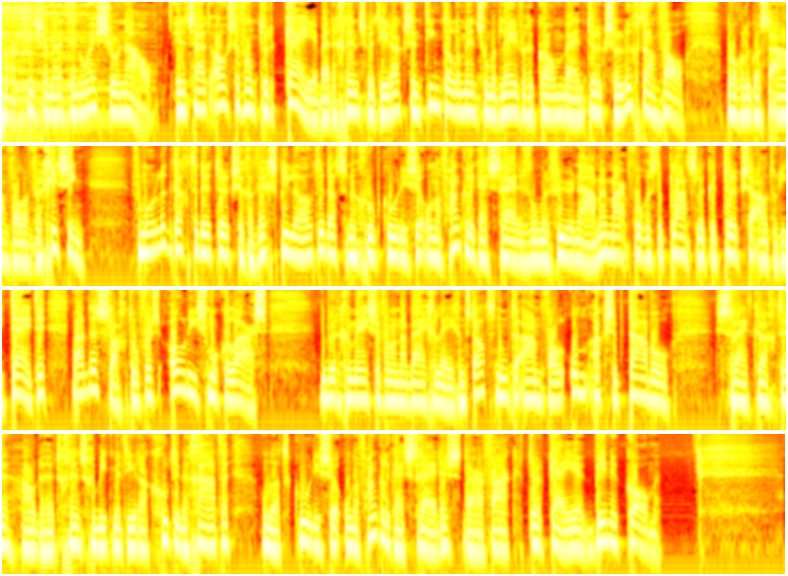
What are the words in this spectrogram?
Mark Visser met het NOS Journaal. In het zuidoosten van Turkije, bij de grens met Irak, zijn tientallen mensen om het leven gekomen bij een Turkse luchtaanval. Mogelijk was de aanval een vergissing. Vermoedelijk dachten de Turkse gevechtspiloten dat ze een groep Koerdische onafhankelijkheidsstrijders onder vuur namen, maar volgens de plaatselijke Turkse autoriteiten waren de slachtoffers oliesmokkelaars. De burgemeester van een nabijgelegen stad noemt de aanval onacceptabel. Strijdkrachten houden het grensgebied met Irak goed in de gaten, omdat Koerdische onafhankelijkheidsstrijders daar vaak Turkije binnenkomen.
